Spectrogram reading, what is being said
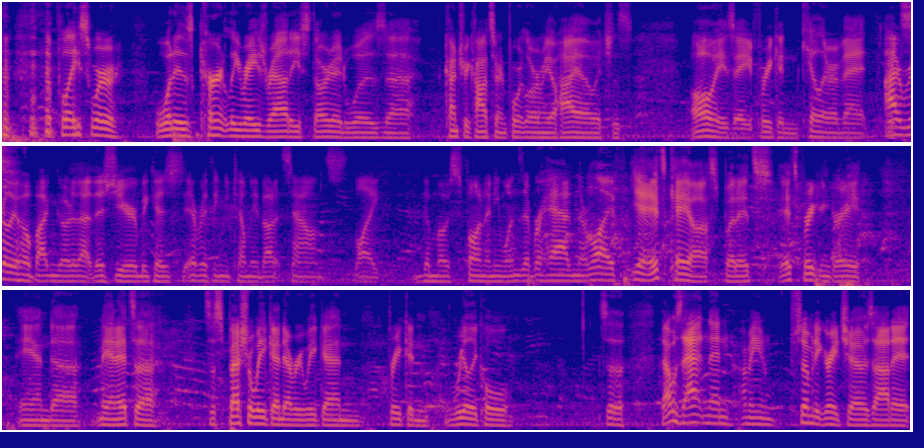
the place where what is currently Raised Rowdy started was uh, country concert in Fort Loramie, Ohio, which is always a freaking killer event. I really hope I can go to that this year because everything you tell me about it sounds like the most fun anyone's ever had in their life. yeah, it's chaos, but it's it's freaking great. And uh, man, it's a it's a special weekend every weekend. Freaking really cool. So that was that, and then I mean, so many great shows out at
